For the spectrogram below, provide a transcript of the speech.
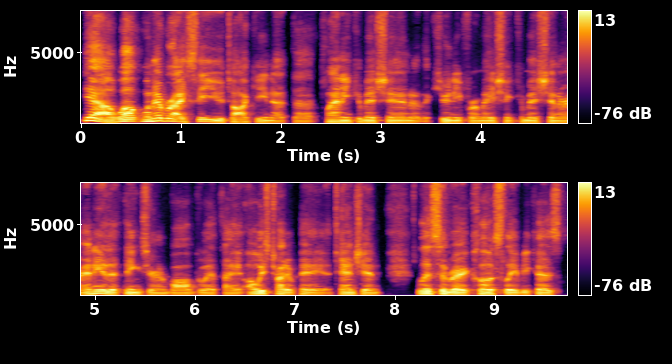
Yeah, well, whenever I see you talking at the Planning Commission or the Community Formation Commission or any of the things you're involved with, I always try to pay attention, listen very closely because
